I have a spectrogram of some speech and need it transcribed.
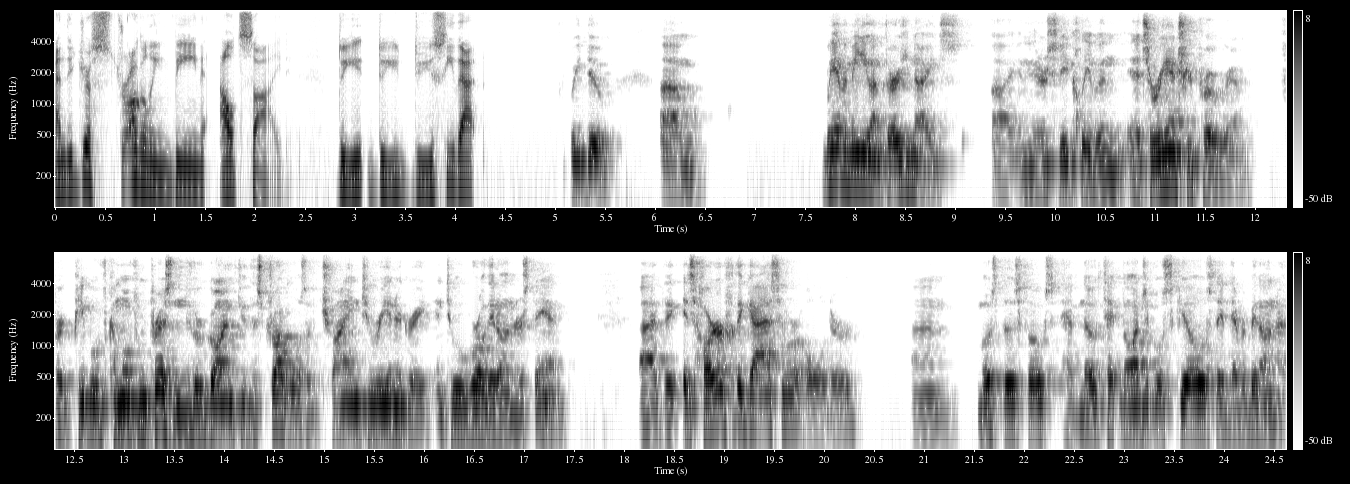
and they're just struggling being outside do you do you do you see that we do um, we have a meeting on thursday nights uh, in the University of Cleveland, and it's a reentry program for people who've come home from prison who are going through the struggles of trying to reintegrate into a world they don't understand. Uh, the, it's harder for the guys who are older. Um, most of those folks have no technological skills. They've never been on a,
